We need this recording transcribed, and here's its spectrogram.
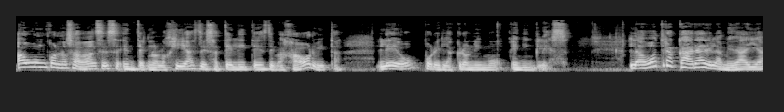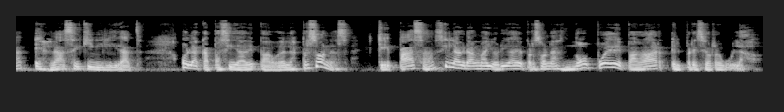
aún con los avances en tecnologías de satélites de baja órbita, LEO por el acrónimo en inglés. La otra cara de la medalla es la asequibilidad o la capacidad de pago de las personas. ¿Qué pasa si la gran mayoría de personas no puede pagar el precio regulado?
